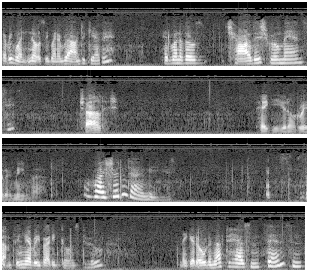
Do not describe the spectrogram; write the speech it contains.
Everyone knows we went around together. Had one of those childish romances. childish. Peggy, you don't really mean that. Why shouldn't I mean it? It's something everybody goes through. When they get old enough to have some sense and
